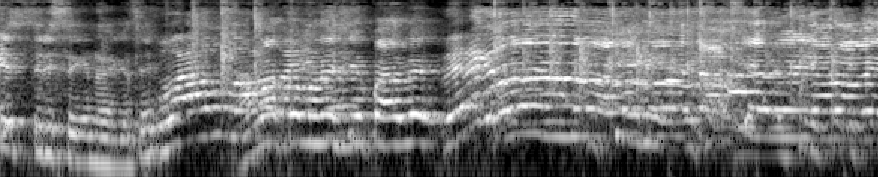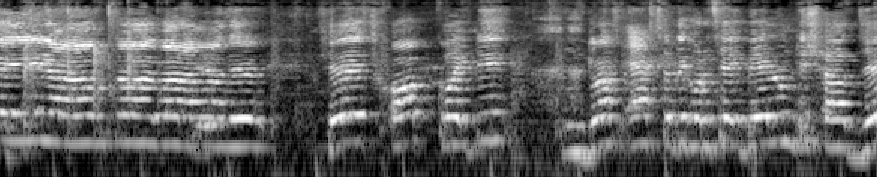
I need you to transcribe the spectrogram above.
তেত্রিশ সেকেন্ড হয়ে গেছে। আমার তো মনে হয় পারবে। আমাদের। শেষ সব কয়টি? গ্লাস একসাথে করেছে এই বেলুনটির সাহায্যে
